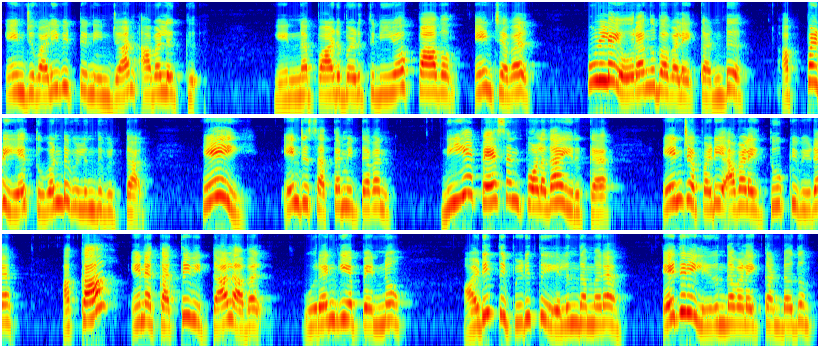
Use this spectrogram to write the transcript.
என்று வழிவிட்டு நின்றான் அவளுக்கு. என்ன பாடுபடுத்தினியோ பாவம் என்றவள் உள்ளே உறங்குபவளைக் கண்டு அப்படியே துவண்டு விழுந்து விட்டாள். ஏய் என்று சத்தமிட்டவன் நீயே பேசன் போலதான் இருக்க. என்றபடி அவளை தூக்கிவிட அக்கா என கத்திவிட்டாள் அவள் உறங்கிய பெண்ணோ அடித்து பிடித்து எழுந்தமர எதிரில் இருந்தவளைக் கண்டதும்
